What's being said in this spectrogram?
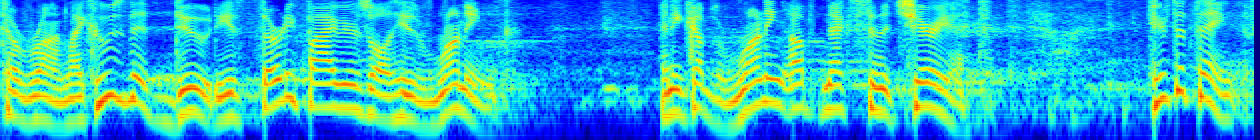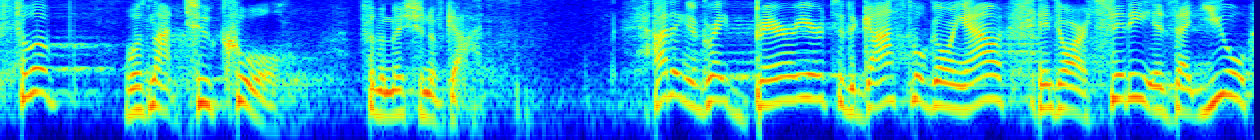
to run. Like, who's this dude? He's 35 years old, he's running. And he comes running up next to the chariot. Here's the thing Philip was not too cool for the mission of God. I think a great barrier to the gospel going out into our city is that you,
